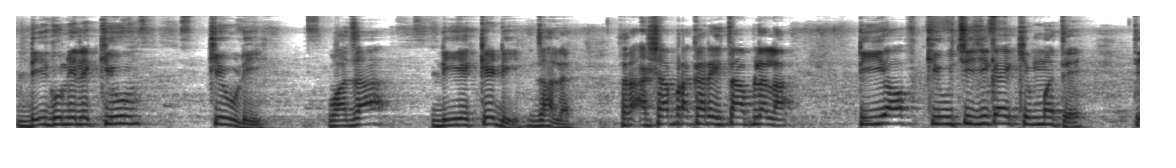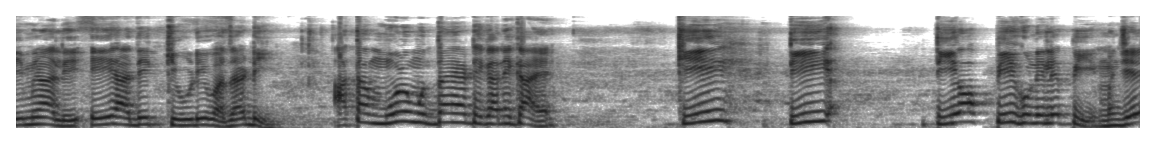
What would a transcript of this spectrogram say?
डी गुणिले क्यू क्यू डी वजा डी ए के डी झालं. तर अशा प्रकारे इथं आपल्याला टी ऑफ क्यूची जी काही किंमत आहे ती मिळाली ए अधिक क्यू डी वजा डी आता मूळ मुद्दा या ठिकाणी काय आहे? की टी टी ऑफ पी गुणिले पी म्हणजे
